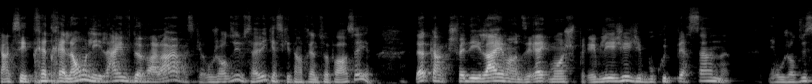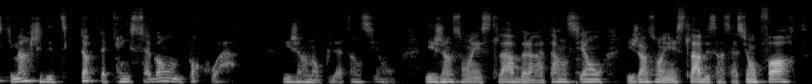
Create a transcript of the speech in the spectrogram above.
quand c'est très, très long, les lives de valeur, parce qu'aujourd'hui, vous savez qu'est-ce qui est en train de se passer? Là, quand je fais des lives en direct, moi, je suis privilégié, j'ai beaucoup de personnes. Mais aujourd'hui, ce qui marche, c'est des TikTok de 15 secondes. Pourquoi? les gens n'ont plus d'attention. Les gens sont esclaves de leur attention. Les gens sont esclaves des sensations fortes.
